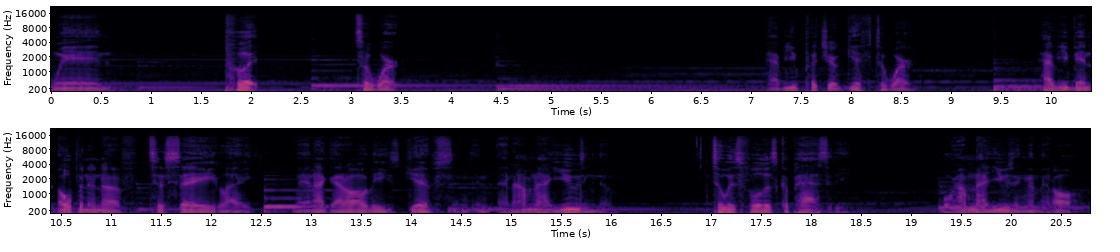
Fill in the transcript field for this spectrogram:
when put to work. Have you put your gift to work? Have you been open enough to say, like, man, I got all these gifts and, and, and I'm not using them to its fullest capacity, or I'm not using them at all?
